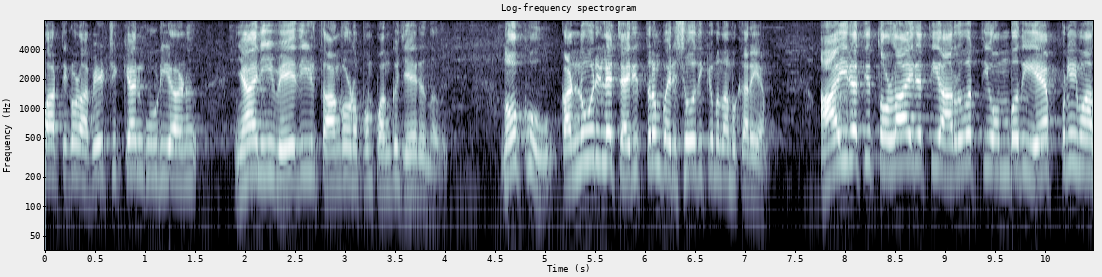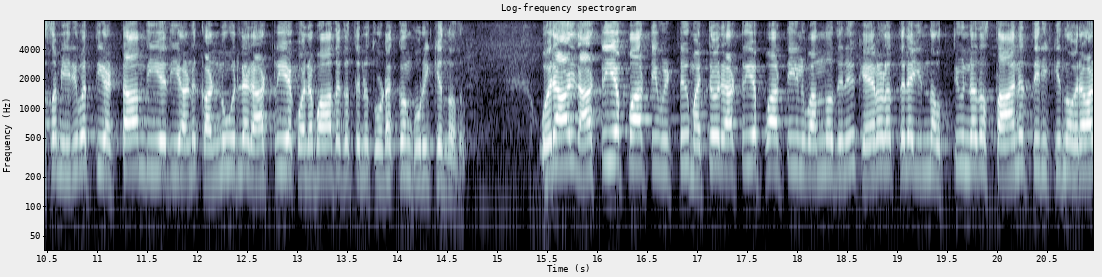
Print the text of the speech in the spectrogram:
പാർട്ടികൾ അപേക്ഷിക്കാൻ കൂടിയാണ് ഞാൻ ഈ വേദിയിൽ താങ്കളോടൊപ്പം പങ്കുചേരുന്നത്. നോക്കൂ കണ്ണൂരിലെ ചരിത്രം പരിശോധിക്കുമ്പോൾ നമുക്കറിയാം. ആയിരത്തി തൊള്ളായിരത്തി അറുപത്തി ഒമ്പത് ഏപ്രിൽ മാസം ഇരുപത്തി എട്ടാം തീയതിയാണ് കണ്ണൂരിലെ രാഷ്ട്രീയ കൊലപാതകത്തിന് തുടക്കം കുറിക്കുന്നത്. ഒരാൾ രാഷ്ട്രീയ പാർട്ടി വിട്ട് മറ്റൊരു രാഷ്ട്രീയ പാർട്ടിയിൽ വന്നതിന് കേരളത്തിലെ ഇന്ന് അത്യുന്നത സ്ഥാനത്തിരിക്കുന്ന ഒരാൾ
